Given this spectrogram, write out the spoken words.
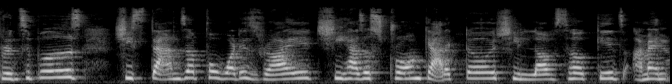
principles she stands up for what is right she has a strong character she loves her kids i mean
